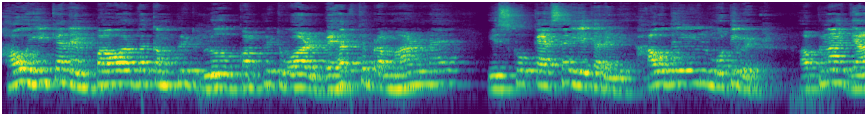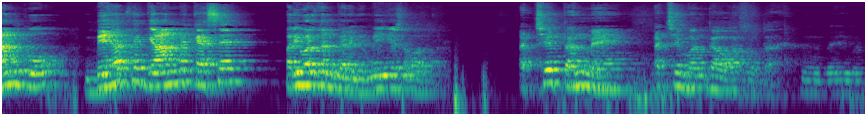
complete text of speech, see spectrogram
how he can empower the complete globe complete world बेहद के ब्रह्मांड में इसको कैसे ये करेंगे? हाउ दे विल मोटिवेट अपना ज्ञान को बेहद के ज्ञान में कैसे परिवर्तन करेंगे? मैं ये सवाल अच्छे तन में अच्छे मन का वास होता है। वेरी गुड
